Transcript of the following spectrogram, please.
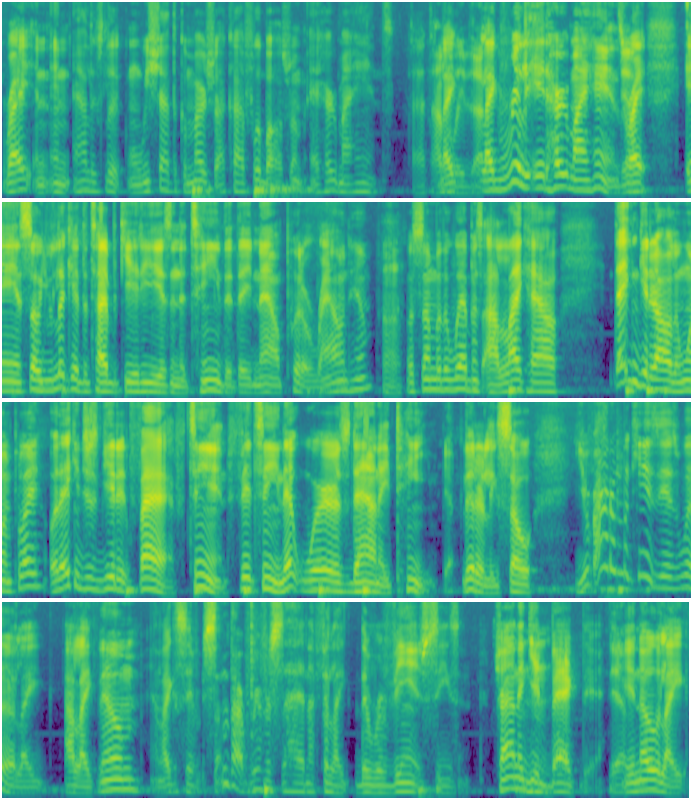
Right. And and Alex, look, when we shot the commercial, I caught footballs from. It hurt my hands I, I like, believe that. Like really, it hurt my hands, Yeah. right? And so you look at the type of kid he is and the team that they now put around him Uh-huh. with some of the weapons. I like how they can get it all in one play, or they can just get it 5, 10, 15. That wears down a team, Yeah. literally. So you're right on McKenzie as well. Like I like them, and like I said, something about Riverside, and I feel like the revenge season, trying to get back there. Mm-hmm. Yeah. You know, like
